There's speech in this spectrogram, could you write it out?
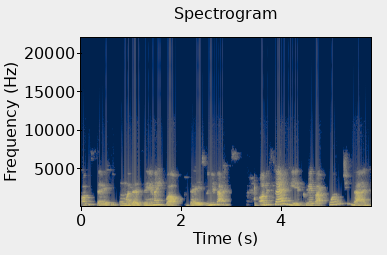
Observe, uma dezena é igual a 10 unidades. Observe e escreva a quantidade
